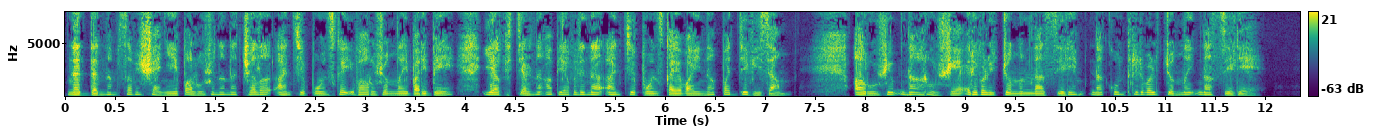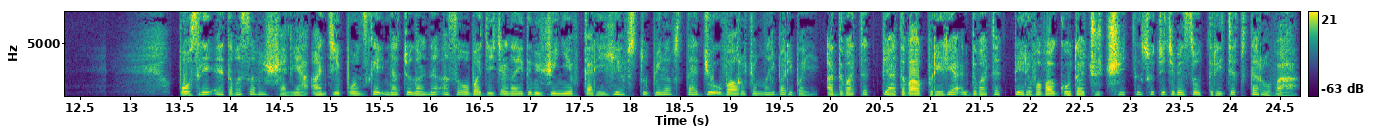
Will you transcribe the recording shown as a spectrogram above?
На данном совещании положено начало антияпонской вооруженной борьбе и официально объявлена антияпонская война под девизом «Оружием на оружие, революционным насилием на контрреволюционное насилие». После этого совещания антияпонское национально-освободительное движение в Корее вступило в стадию вооруженной борьбы. А 25 апреля 21 года Чучи 1932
